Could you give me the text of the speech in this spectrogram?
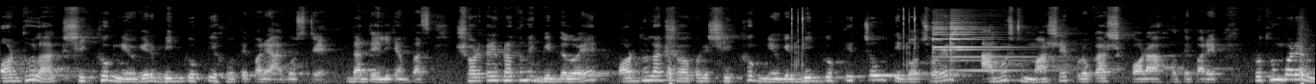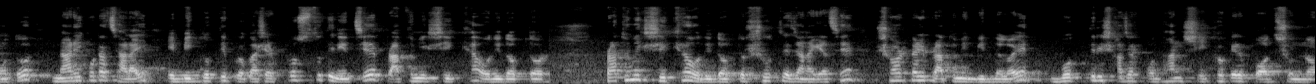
অর্ধ লাখ শিক্ষক নিয়োগের বিজ্ঞপ্তি হতে পারে আগস্টে। দ্য ডেইলি ক্যাম্পাস সরকারি প্রাথমিক বিদ্যালয়ে অর্ধ লাখ সহকারী শিক্ষক নিয়োগের বিজ্ঞপ্তি চলতি বছরের আগস্ট মাসে প্রকাশ করা হতে পারে। প্রথমবারের মতো নারী কোটা ছাড়াই এই বিজ্ঞপ্তি প্রকাশের প্রস্তুতি নিচ্ছে প্রাথমিক শিক্ষা অধিদপ্তর। প্রাথমিক শিক্ষা অধিদপ্তর সূত্রে জানা গেছে, সরকারি প্রাথমিক বিদ্যালয়ে বত্রিশ হাজার প্রধান শিক্ষকের পদ শূন্য।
